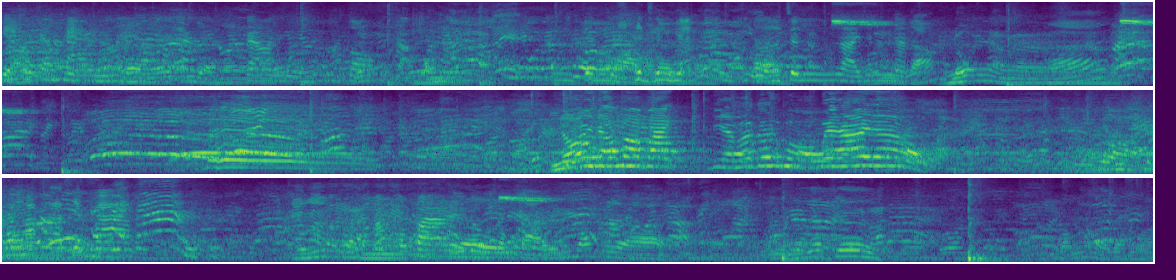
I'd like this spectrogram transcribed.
kiểu cao cao cao như to chân dài chân ngắn chị là chân dài chân ngắn lỗi là lỗi đấm vào vạch điểm cho thôn phổ 12 đều thắc mắc ra tiền ba có ba đây rồi biết chứ bóng phải ra ngoài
